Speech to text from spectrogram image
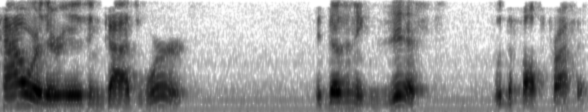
power there is in God's Word. It doesn't exist with the false prophet.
